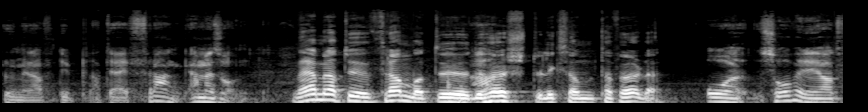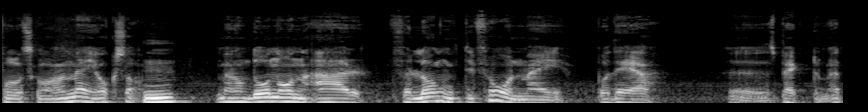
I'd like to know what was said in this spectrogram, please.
Tror du menar typ att jag är frank? Ja men så. Nej men att du är framåt, du, du hörs, du liksom tar för det. Och så vill jag att folk ska vara med mig också. Men om då någon är för långt ifrån mig på det eh, spektrumet.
